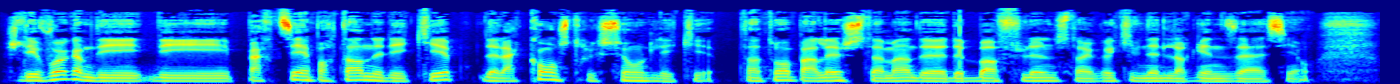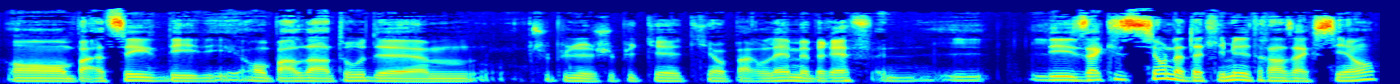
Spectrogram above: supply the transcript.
Je les vois comme des, des parties importantes de l'équipe, de la construction de l'équipe. Tantôt, on parlait justement de, de Bufflin, c'est un gars qui venait de l'organisation. On, parle, tantôt de, hum, je sais plus, je sais plus qui, on parlait, mais bref, les acquisitions de la date limite des transactions,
